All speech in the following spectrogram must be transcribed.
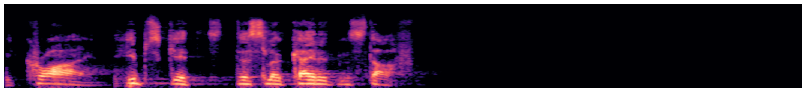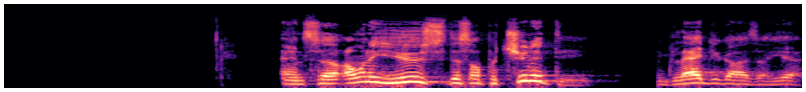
we cry, hips get dislocated and stuff. And so I want to use this opportunity. I'm glad you guys are here.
